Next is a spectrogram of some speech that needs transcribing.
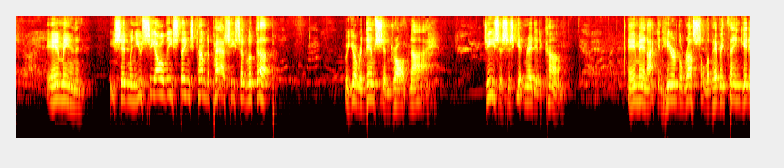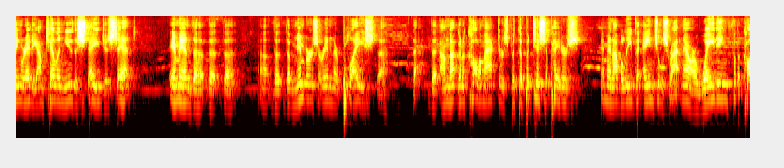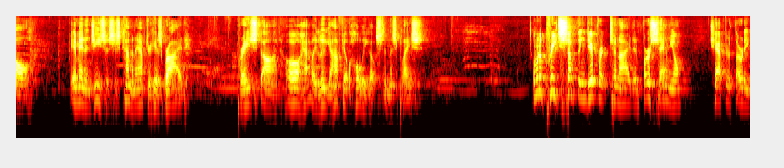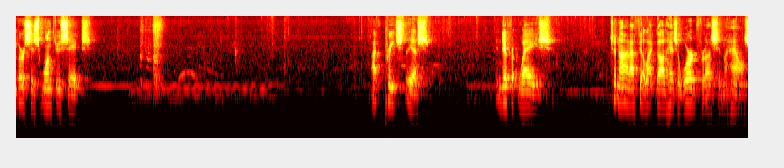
Amen. And he said, when you see all these things come to pass, he said, look up, for your redemption draweth nigh. Jesus is getting ready to come. Amen. I can hear the rustle of everything getting ready. I'm telling you, the stage is set. Amen. The, the, the, uh, the, the members are in their place. The, the, the, I'm not going to call them actors, but the participators. Amen. I believe the angels right now are waiting for the call. Amen. And Jesus is coming after his bride. Praise God. Oh, hallelujah. I feel the Holy Ghost in this place. I want to preach something different tonight in 1 Samuel chapter 30, verses 1 through 6. I've preached this in different ways. Tonight, I feel like God has a word for us in the house.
